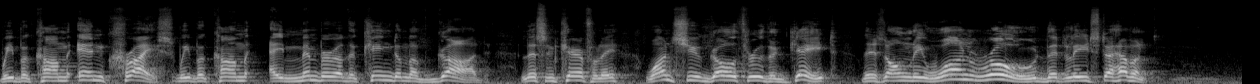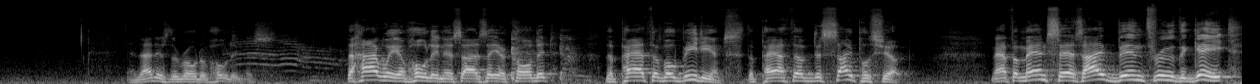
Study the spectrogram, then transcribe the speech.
We become in Christ. We become a member of the kingdom of God. listen carefully, once you go through the gate, there's only one road that leads to heaven. And that is the road of holiness. The highway of holiness, Isaiah called it, the path of obedience, the path of discipleship. Now, if a man says, I've been through the gate,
